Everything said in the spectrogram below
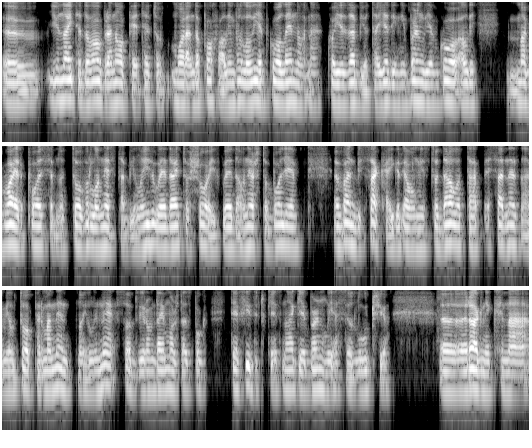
E, Unitedova obrana opet, eto, moram da pohvalim vrlo lijep gol Lenona koji je zabio taj jedini Burnleyev gol, ali Maguire posebno to vrlo nestabilno izgleda, eto Shaw izgledao nešto bolje. Van Bisaka igrao umjesto Dalota, e sad ne znam je li to permanentno ili ne, s obzirom da je možda zbog te fizičke snage Burnleya se odlučio e, Ragnik na,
